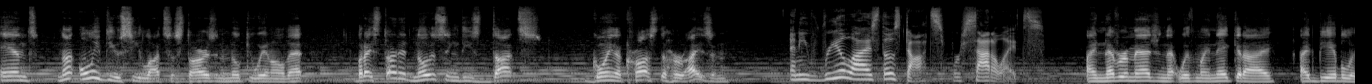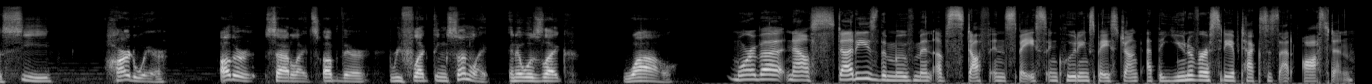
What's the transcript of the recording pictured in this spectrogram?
and not only do you see lots of stars in the Milky Way and all that, but I started noticing these dots going across the horizon. And he realized those dots were satellites. I never imagined that with my naked eye, I'd be able to see hardware, other satellites up there reflecting sunlight. And it was like, wow. Moriba now studies the movement of stuff in space, including space junk, at the University of Texas at Austin.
